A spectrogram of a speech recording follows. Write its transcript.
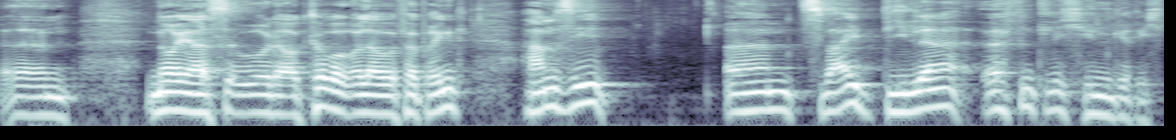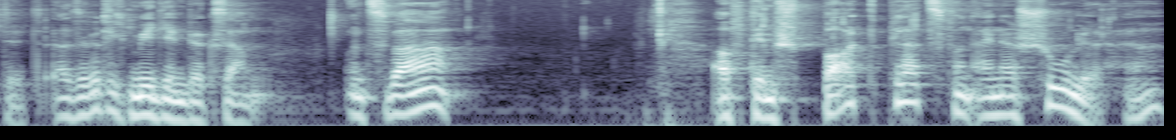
ähm, Neujahrs- oder Oktoberurlaube verbringt, haben sie ähm, zwei Dealer öffentlich hingerichtet, also wirklich medienwirksam. Und zwar auf dem Sportplatz von einer Schule, ja,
